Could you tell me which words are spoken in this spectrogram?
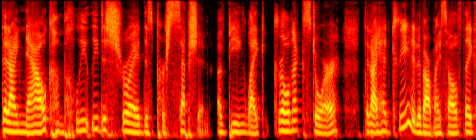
that I now completely destroyed this perception of being like girl next door that I had created about myself. Like,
